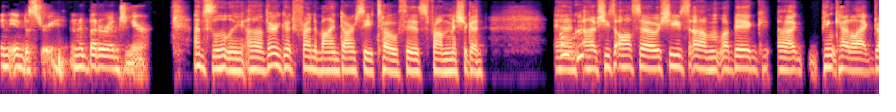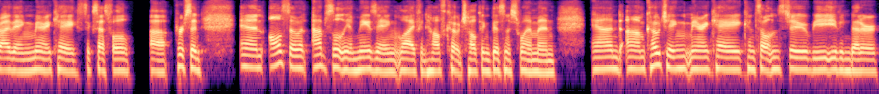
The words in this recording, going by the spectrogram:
in industry and a better engineer. Absolutely. A very good friend of mine, Darcy Toth, is from Michigan. Oh, and oh, uh, she's also she's um, a big uh, pink Cadillac driving Mary Kay successful uh, person, and also an absolutely amazing life and health coach, helping business women and um, coaching Mary Kay consultants to be even better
